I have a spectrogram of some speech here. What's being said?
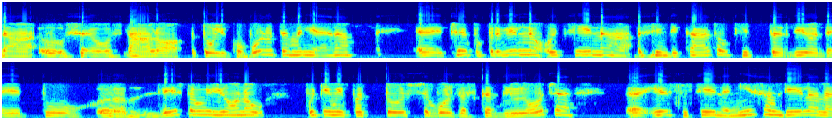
na vse ostalo toliko bolj utemeljena. E, če je pa pravilna ocena sindikatov, ki trdijo, da je tu um, 200 milijonov, potem je pa to še bolj zaskrbljujoče. E, jaz ocene nisem delala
